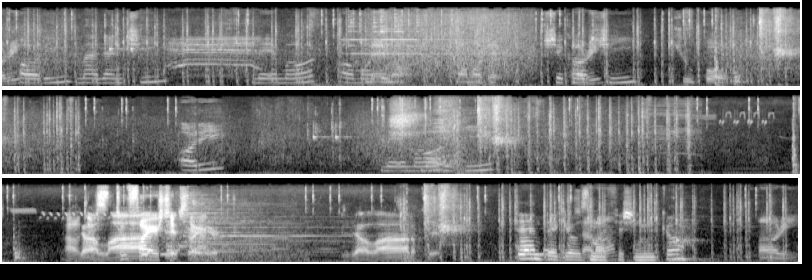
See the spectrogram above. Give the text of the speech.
آری آری معدنچی معمار آماده معمار آماده شکارچی چوب بر آری معمار ماهیگیر Oh, He's got a there's lot two fire of fish ships right here. here. He's got a lot of fish. And there goes my Salam. fishing eco. آری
